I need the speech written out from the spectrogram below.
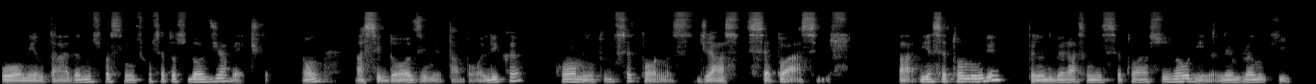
ou aumentada nos pacientes com cetoacidose diabética. Então, acidose metabólica com aumento de cetonas, de, ácido, de cetoácidos. Tá? E a cetonúria, pela liberação desses cetoácidos na urina. Lembrando que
